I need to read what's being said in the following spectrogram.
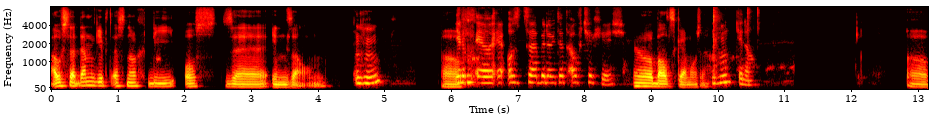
Außerdem gibt es noch die Ostseeinseln. Mhm. Äh, Jenom äh, Ostsee bedeutet auf Tschechisch. Baltské Moře. Mhm. Genau. Äh,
